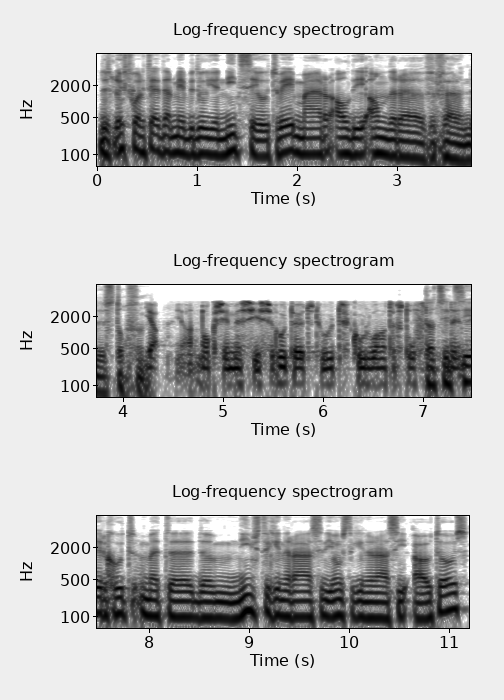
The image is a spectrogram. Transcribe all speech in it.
Dus luchtkwaliteit, daarmee bedoel je niet CO2, maar al die andere vervuilende stoffen? Ja, ja NOx-emissies, roetuitstoot, koelwaterstoffen. Dat zit zeer goed met de, de nieuwste generatie, de jongste generatie auto's.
